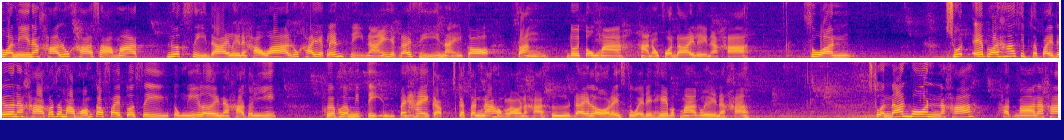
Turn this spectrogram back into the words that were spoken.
ตัวนี้นะคะลูกค้าสามารถเลือกสีได้เลยนะคะว่าลูกค้าอยากเล่นสีไหน อยากได้สีไหนก็สั่งโดยตรงมาหาน้องฟอร์ดได้เลยนะคะ ส่วน ชุด F150 Spider นะคะ ก็จะมาพร้อมกับไฟตัว C ตรงนี้เลยนะคะ ตัวนี้เพื่อเพิ่มมิติไปให้กับกระจังหน้าของเรานะคะ คือได้หล่อได้สวยได้เท่มากๆเลยนะคะ ส่วนด้านบนนะคะ ถัดมานะคะ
